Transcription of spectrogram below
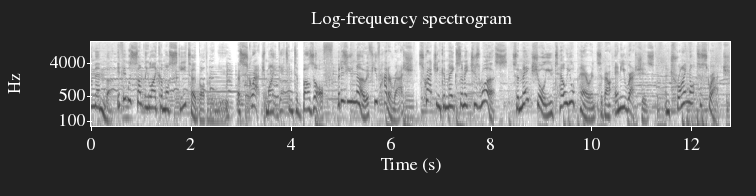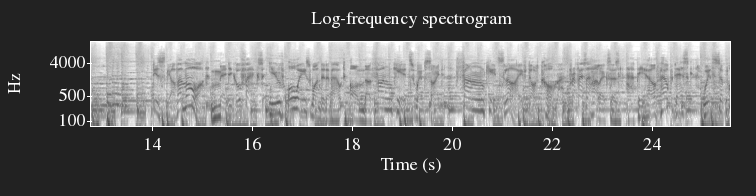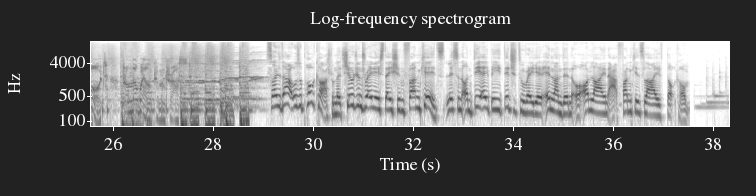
Remember, if it was something like a mosquito bothering you, a scratch might get him to buzz off. But as you know, if you've had a rash, scratching can make some itches worse. So make sure you tell your parents about any rashes and try not to scratch. Discover more medical facts you've always wondered about on the Fun Kids website, funkidslive.com. Professor Hallux's Happy Health Help Desk with support from the Wellcome Trust. So that was a podcast from the children's radio station Fun Kids. Listen on DAB digital radio in London or online at funkidslive.com.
